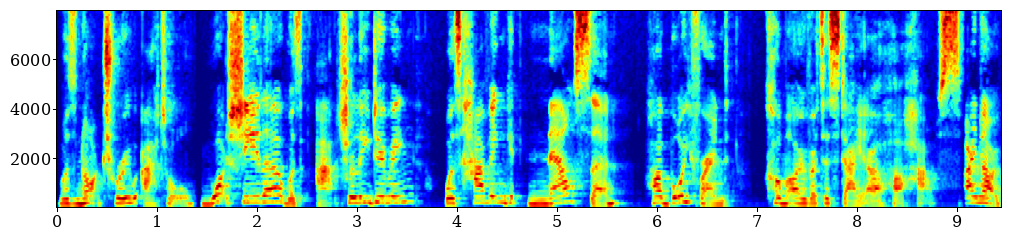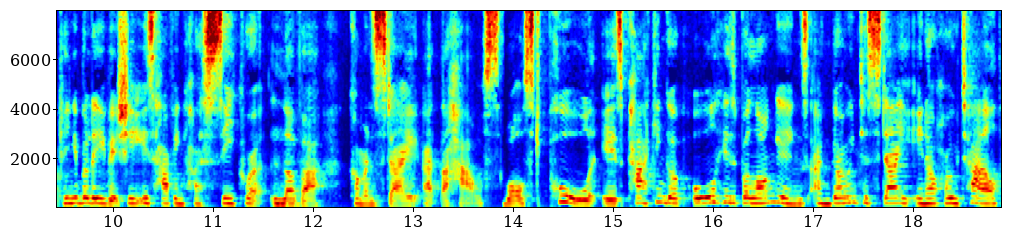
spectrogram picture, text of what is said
was not true at all. What Sheila was actually doing was having Nelson, her boyfriend, come over to stay at her house. I know, can you believe it? She is having her secret lover come and stay at the house, whilst Paul is packing up all his belongings and going to stay in a hotel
